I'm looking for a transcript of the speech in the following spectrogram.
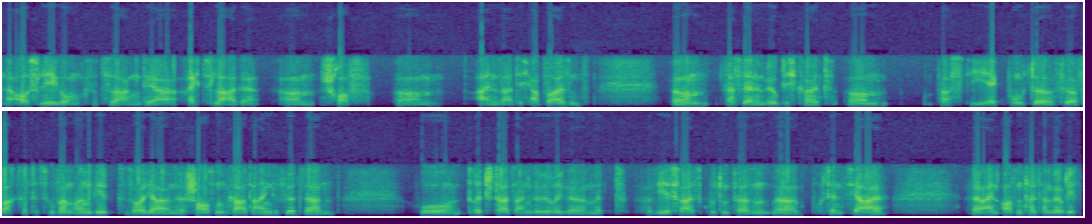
in der Auslegung sozusagen der Rechtslage ähm, schroff ähm, einseitig abweisend. Ähm, das wäre eine Möglichkeit. Was die Eckpunkte für Fachkräftezuwanderung angeht, soll ja eine Chancenkarte eingeführt werden, wo Drittstaatsangehörige mit, wie es heißt, gutem Person äh, Potenzial äh, ein Aufenthalt ermöglicht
